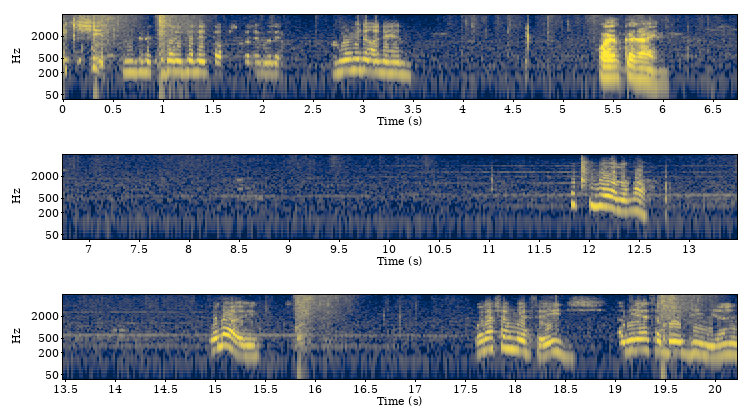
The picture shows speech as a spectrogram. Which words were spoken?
Dali, dali, dali, Tops. Mali, mali. Huwag mo muna ano yan. Well, ganahin. Ba't pinawala ka? Wala eh. Wala siyang message. Ano yan sa Virgin yan?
